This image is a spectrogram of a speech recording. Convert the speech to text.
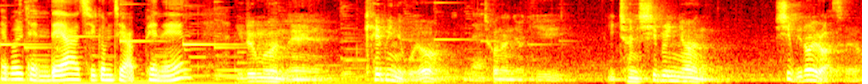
해볼 텐데요. 지금 제 앞에는 이름은 예, 케빈이고요. 네. 저는 여기 2011년 11월에 왔어요.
